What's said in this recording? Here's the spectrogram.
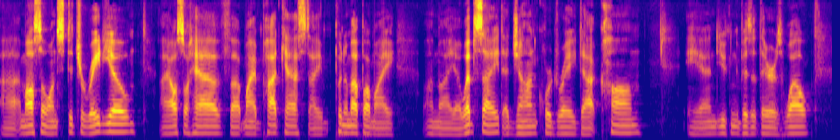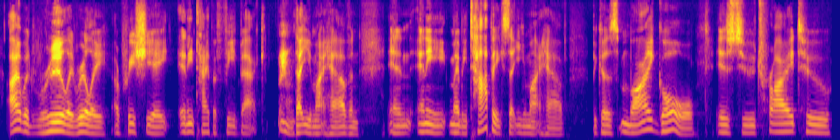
Uh, I'm also on Stitcher Radio. I also have uh, my podcast. I put them up on my on my uh, website at johncordray.com, and you can visit there as well. I would really, really appreciate any type of feedback that you might have, and and any maybe topics that you might have, because my goal is to try to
